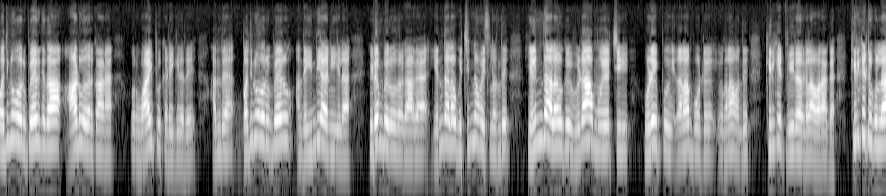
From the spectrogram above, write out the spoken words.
பதினோரு பேருக்கு தான் ஆடுவதற்கான ஒரு வாய்ப்பு கிடைக்கிறது. அந்த பதினோரு பேரும் அந்த இந்திய அணியில் இடம்பெறுவதற்காக எந்த அளவுக்கு சின்ன வயசுலேருந்து எந்த அளவுக்கு விடாமுயற்சி உழைப்பு இதெல்லாம் போட்டு இவங்கெல்லாம் வந்து கிரிக்கெட் வீரர்களாக வராங்க. கிரிக்கெட்டுக்குள்ளே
